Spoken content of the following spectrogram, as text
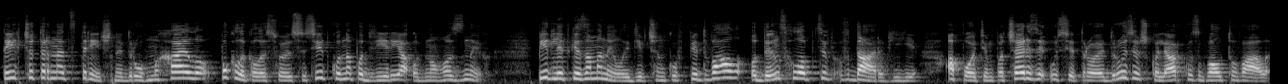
та їх 14-річний друг Михайло покликали свою сусідку на подвір'я одного з них. Підлітки заманили дівчинку в підвал, один з хлопців вдарив її, а потім по черзі усі троє друзів школярку зґвалтували.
